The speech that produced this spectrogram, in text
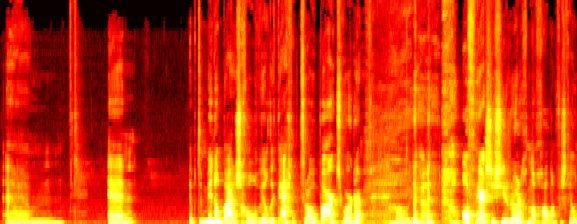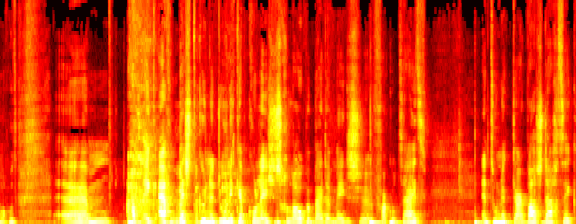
Ehm, en op de middelbare school wilde ik eigenlijk tropenarts worden. Oh ja. Of hersenchirurg, nogal een verschil, maar goed. Ehm, had ik eigenlijk best kunnen doen. Ik heb colleges gelopen bij de medische faculteit. En toen ik daar was, dacht ik...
